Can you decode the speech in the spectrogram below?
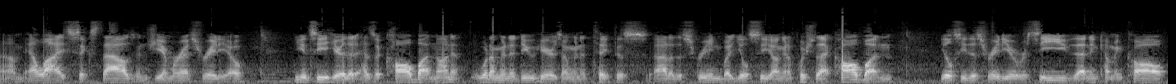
um, LI6000 GMRS radio. You can see here that it has a call button on it. What I'm going to do here is I'm going to take this out of the screen, but you'll see I'm going to push that call button. You'll see this radio receive that incoming call.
